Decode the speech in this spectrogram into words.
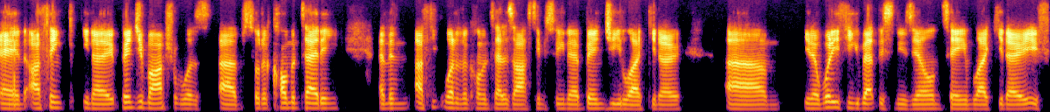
and I think you know Benji Marshall was uh, sort of commentating, and then I think one of the commentators asked him, so you know Benji, like you know, um, you know, what do you think about this New Zealand team? Like you know, if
